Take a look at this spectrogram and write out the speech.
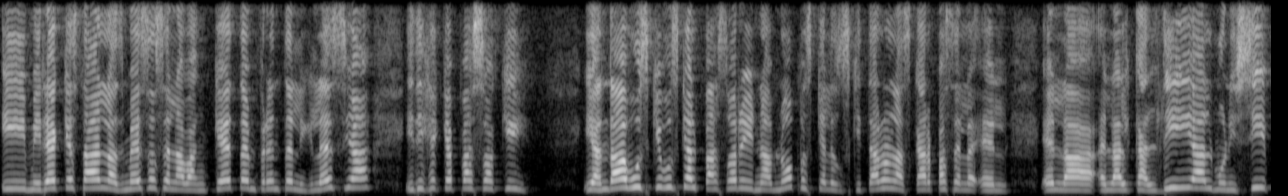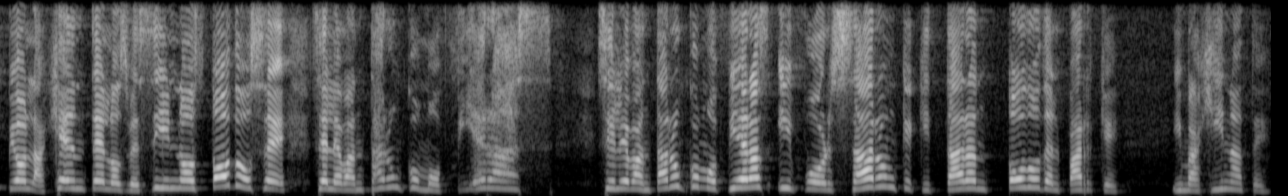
y miré que estaban las mesas en la banqueta enfrente de la iglesia y dije, ¿qué pasó aquí? Y andaba busque busque al pastor y no, pues que les quitaron las carpas en la, alcaldía, el municipio, la gente, los vecinos, todos se, se levantaron como fieras. Se levantaron como fieras y forzaron que quitaran todo del parque. Imagínate.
